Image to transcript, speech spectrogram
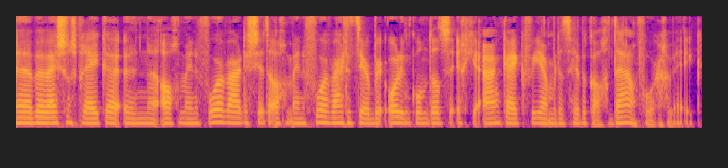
bij wijze van spreken, een uh, algemene voorwaarde zet, algemene voorwaarden ter beoordeling komt, dat ze echt je aankijken van ja, maar dat heb ik al gedaan vorige week.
